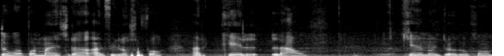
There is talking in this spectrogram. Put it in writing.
Tuvo por maestro al filósofo Arquelao, quien lo introdujo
